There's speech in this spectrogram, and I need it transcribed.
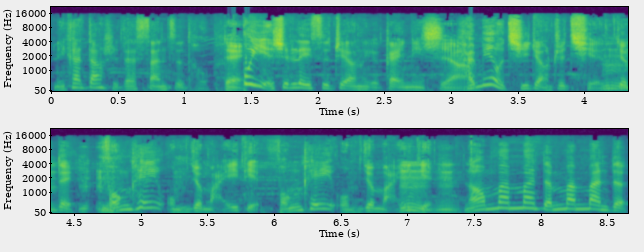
你看当时在三字头，对，不也是类似这样的一个概念？是啊，还没有起涨之前，嗯、对不对？逢黑我们就买一点，逢黑我们就买一点，然后慢慢的、慢慢的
